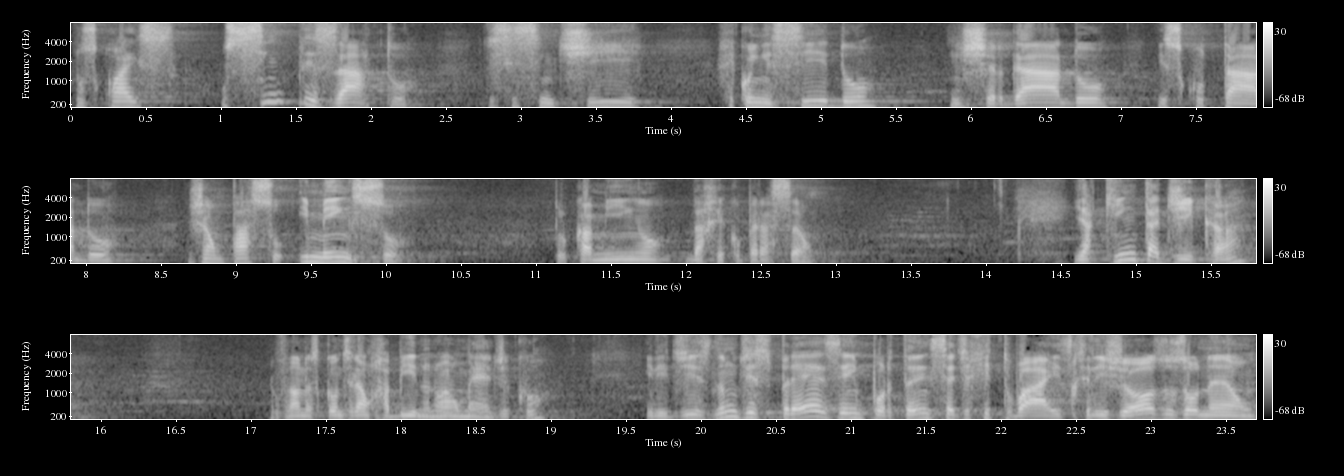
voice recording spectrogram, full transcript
nos quais o simples ato de se sentir reconhecido, enxergado, escutado, já é um passo imenso para o caminho da recuperação. E a quinta dica, no final das contas, ele é um rabino, não é um médico. Ele diz: não despreze a importância de rituais, religiosos ou não,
